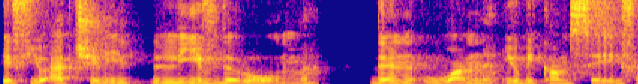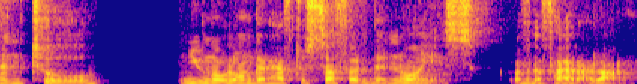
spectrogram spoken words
if you actually leave the room, then one, you become safe, and two, you no longer have to suffer the noise of the fire alarm.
